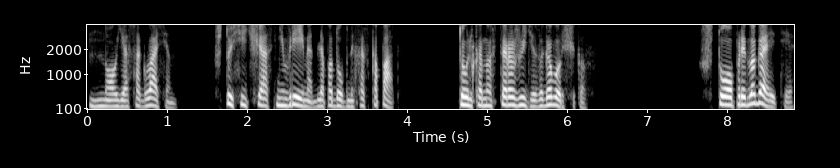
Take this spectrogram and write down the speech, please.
Но я согласен, что сейчас не время для подобных эскапад. Только насторожите заговорщиков. «Что предлагаете?»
